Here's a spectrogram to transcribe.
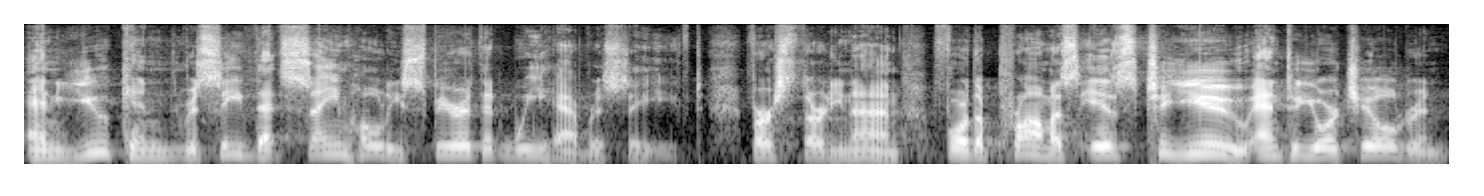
and you can receive that same Holy Spirit that we have received. Verse 39 For the promise is to you and to your children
